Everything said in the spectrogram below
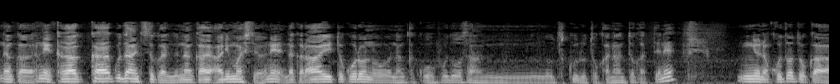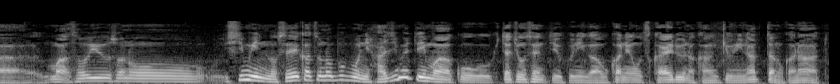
なんかね、科学、科学団地とかでなんかありましたよね。だからああいうところのなんかこう不動産を作るとかなんとかってね、いうようなこととか、まあそういうその市民の生活の部分に初めて今こう北朝鮮という国がお金を使えるような環境になったのかなと。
